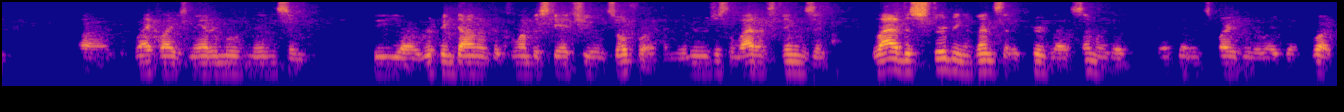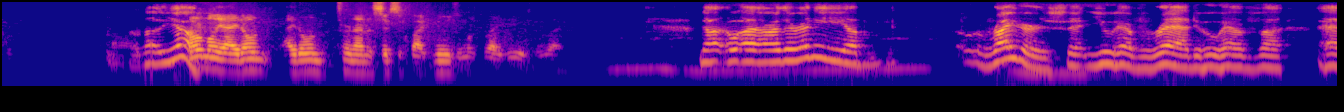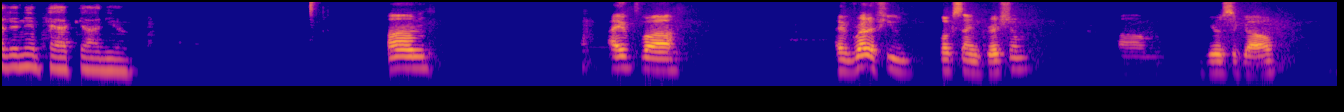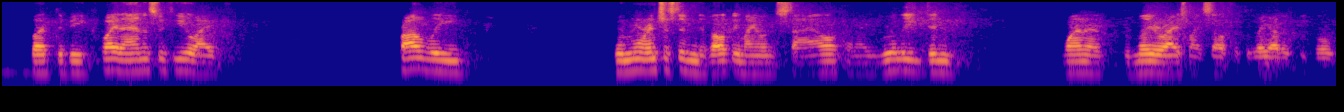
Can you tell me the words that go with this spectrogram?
uh, the Black Lives Matter movements and the uh, ripping down of the Columbus statue and so forth. I mean, there was just a lot of things that a lot of disturbing events that occurred last summer that, that, that inspired me to write that book. Uh, yeah. Normally, I don't I don't turn on the six o'clock news and look for ideas. Now, uh, are there any um, writers that you have read who have uh, had an impact on you? Um, I've uh, I've read a few books on Grisham um, years ago, but to be quite honest with you, I've probably been more interested in developing my own style, and I really didn't want to familiarize myself with the way other people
